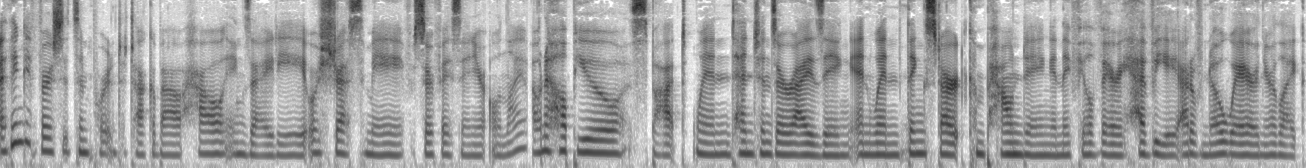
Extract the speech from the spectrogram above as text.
I think at first it's important to talk about how anxiety or stress may surface in your own life. I want to help you spot when tensions are rising and when things start compounding and they feel very heavy out of nowhere, and you're like,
